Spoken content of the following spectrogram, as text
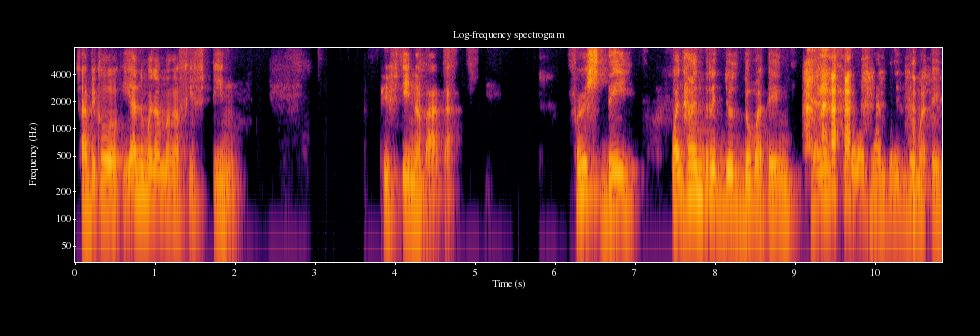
Sabi ko, i-ano mo lang mga 15. 15 na bata. First day, 100 yung dumating. 90 to 100 dumating.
